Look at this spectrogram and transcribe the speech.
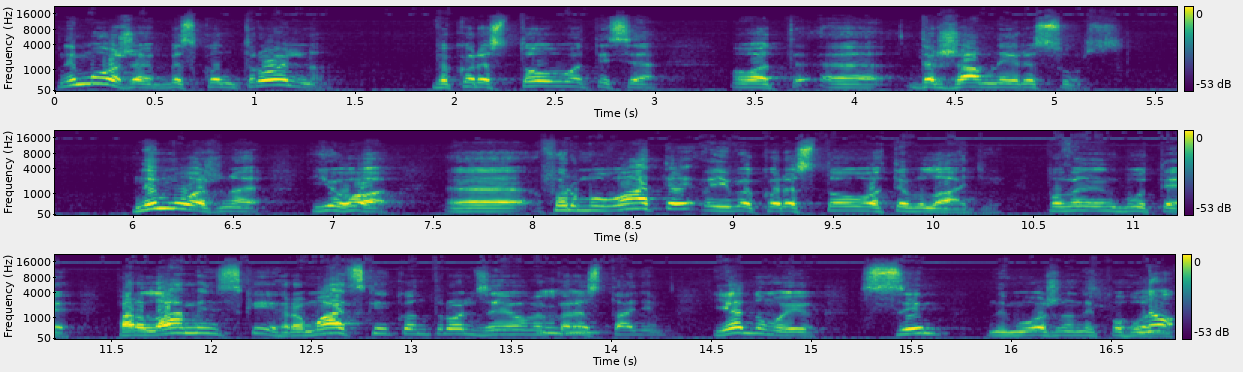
не може безконтрольно використовуватися от, е, державний ресурс. Не можна його формувати і використовувати владі. Повинен бути парламентський, громадський контроль за його використанням. Я думаю, з цим не можна не погодитися.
